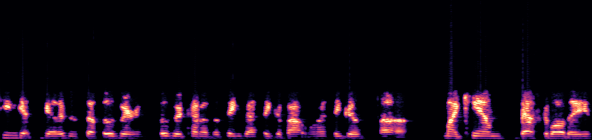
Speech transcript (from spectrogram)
team get-togethers and stuff. Those are those are kind of the things I think about when I think of uh, my cam basketball days.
